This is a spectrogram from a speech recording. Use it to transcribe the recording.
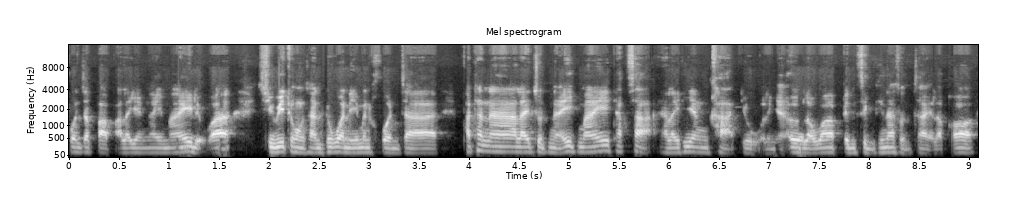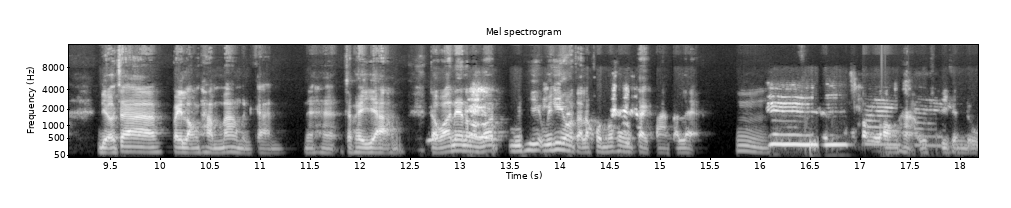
ควรจะปรับอะไรยังไงไหมหรือว่าชีวิตของฉันทุกวันนี้มันควรจะพัฒนาอะไรจุดไหนอีกไหมทักษะอะไรที่ยังขาดอยู่อะไรเงี้ยเออเราว่าเป็นสิ่งที่น่าสนใจแล้วก็เดี๋ยวจะไปลองทำบ้างเหมือนกันนะฮะจะพยายาม แต่ว่าแน่นอนว่าวิธีวิธีของแต่ละคนก็คงแตกต่างกันแหละ อืมอืมต้องลองหาวิธีกันดู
